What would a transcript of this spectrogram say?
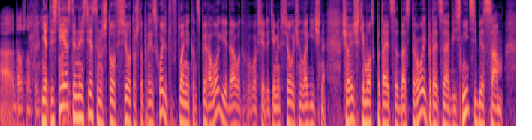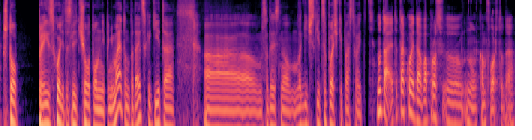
а, должно быть. Нет, естественно, падать. естественно, что все то, что происходит в плане конспирологии, да, вот во всей этой теме, это все очень логично. Человеческий мозг пытается достроить, пытается объяснить себе сам, что происходит, если чего-то он не понимает, он пытается какие-то, э, соответственно, логические цепочки построить. Ну да, это такой, да, вопрос э, ну, комфорта, да,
